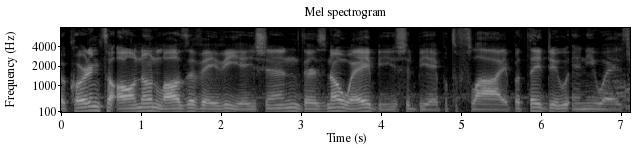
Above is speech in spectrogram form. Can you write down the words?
According to all known laws of aviation, there's no way bees should be able to fly, but they do anyways.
